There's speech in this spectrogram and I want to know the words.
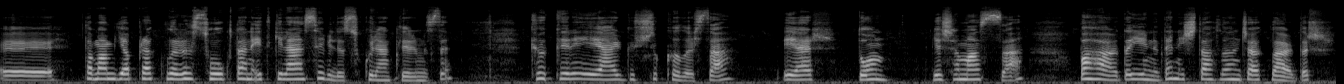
e, tamam yaprakları soğuktan etkilense bile sukulentlerimizi kökleri eğer güçlü kalırsa eğer don yaşamazsa baharda yeniden iştahlanacaklardır.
